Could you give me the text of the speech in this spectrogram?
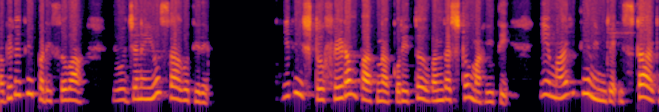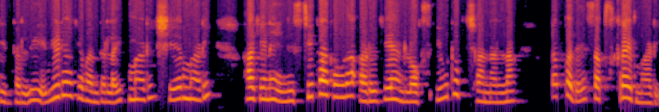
ಅಭಿವೃದ್ಧಿಪಡಿಸುವ ಯೋಜನೆಯೂ ಸಾಗುತ್ತಿದೆ. ಇದಿಷ್ಟು ಫ್ರೀಡಂ ಪಾರ್ಕ್ನ ಕುರಿತು ಒಂದಷ್ಟು ಮಾಹಿತಿ. ಈ ಮಾಹಿತಿ ನಿಮಗೆ ಇಷ್ಟ ಆಗಿದ್ದಲ್ಲಿ ವಿಡಿಯೋಗೆ ಒಂದು ಲೈಕ್ ಮಾಡಿ, ಶೇರ್ ಮಾಡಿ. ಹಾಗೆಯೇ ನಿಶ್ಚಿತ ಗೌಡ ಅಡುಗೆ ಅಂಡ್ ಲಾಗ್ಸ್ ಯೂಟ್ಯೂಬ್ ಚಾನಲ್ನ ತಪ್ಪದೆ ಸಬ್ಸ್ಕ್ರೈಬ್ ಮಾಡಿ.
